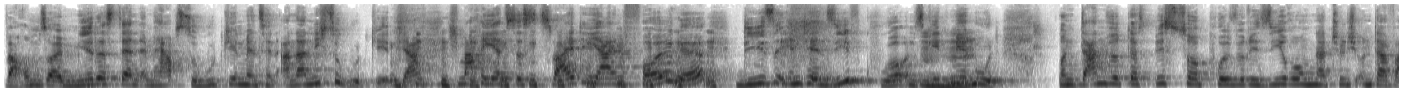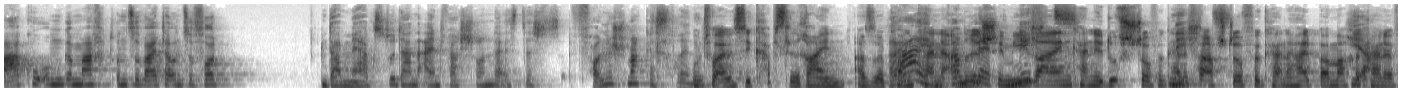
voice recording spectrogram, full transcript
warum soll mir das denn im Herbst so gut gehen, wenn es den anderen nicht so gut geht? Ja, ich mache jetzt das zweite Jahr in Folge diese Intensivkur und es geht Mhm. mir gut. Und dann wird das bis zur Pulverisierung natürlich unter Vakuum gemacht und so weiter und so fort. Und da merkst du dann einfach schon, da ist das volle Schmackes drin. Und vor allem ist die Kapsel rein. Also da kommt Rein, keine andere Chemie nichts. rein, keine Duftstoffe, keine Nichts. Farbstoffe, keine Haltbarmacher, Ja. keine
